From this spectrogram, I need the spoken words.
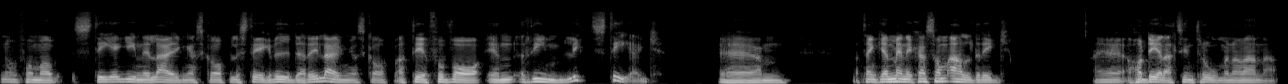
någon form av steg in i lärjungaskap eller steg vidare i lärjungaskap, att det får vara en rimligt steg. Um, jag tänker en människa som aldrig uh, har delat sin tro med någon annan,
